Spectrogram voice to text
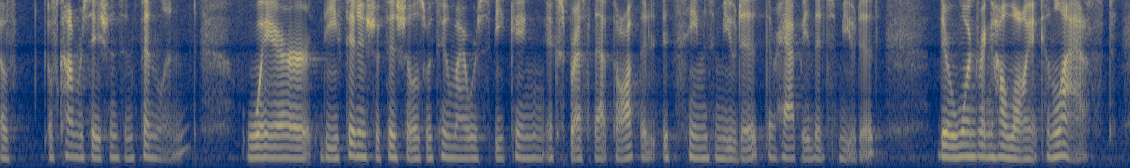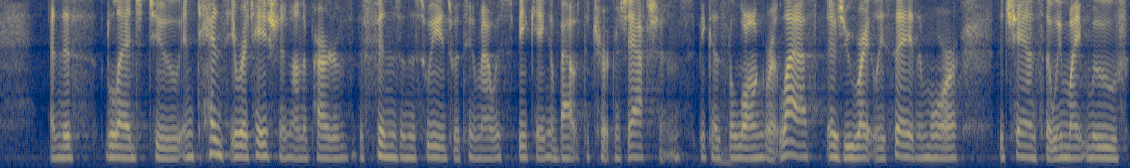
of, of conversations in Finland where the Finnish officials with whom I was speaking expressed that thought that it seems muted. They're happy that it's muted. They're wondering how long it can last. And this led to intense irritation on the part of the Finns and the Swedes with whom I was speaking about the Turkish actions, because the longer it lasts, as you rightly say, the more the chance that we might move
